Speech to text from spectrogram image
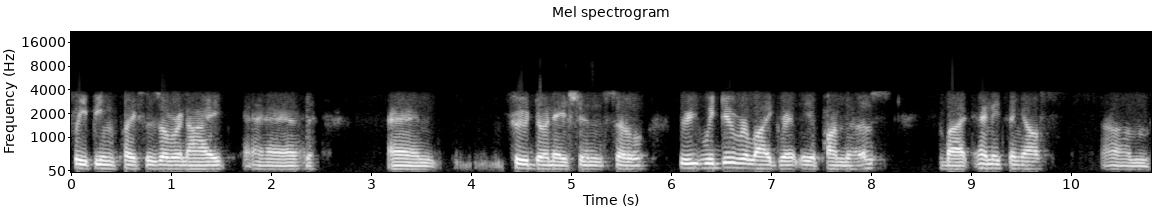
sleeping places overnight and and food donations. So we we do rely greatly upon those, but anything else, um,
